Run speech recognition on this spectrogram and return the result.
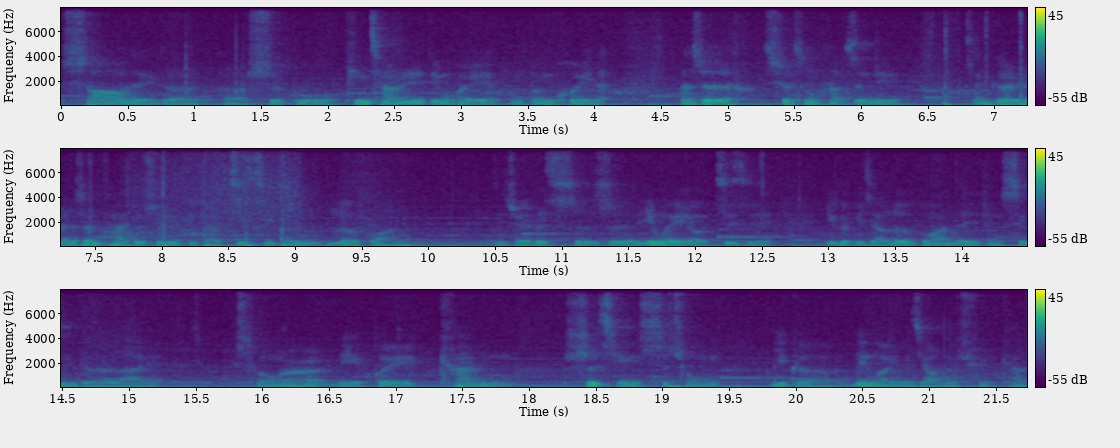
烧的一个呃事故，平常一定会很崩溃的。但是薛松老师，你整个人生态度是比较积极跟乐观。你觉得是不是因为有自己一个比较乐观的一种性格来，从而你会看事情是从一个另外一个角度去看？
